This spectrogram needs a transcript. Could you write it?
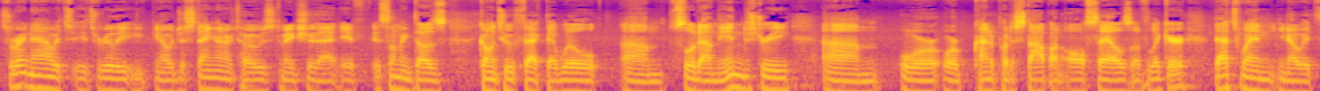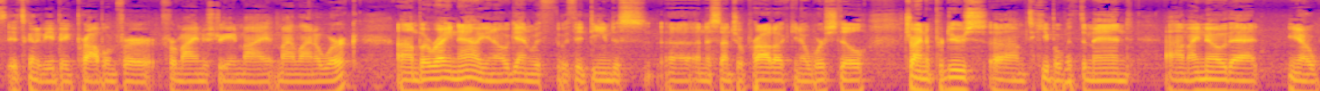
So right now, it's it's really you know just staying on our toes to make sure that if, if something does go into effect, that will um, slow down the industry um, or or kind of put a stop on all sales of liquor. That's when you know it's it's going to be a big problem for for my industry and my my line of work. Um, but right now, you know, again with with it deemed as uh, an essential product, you know, we're still trying to produce um, to keep up with demand. Um, I know that you know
